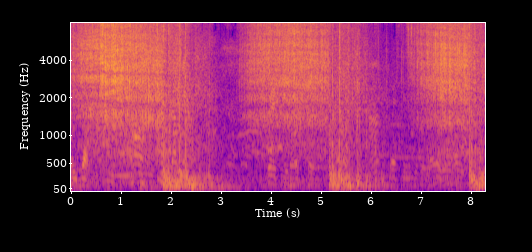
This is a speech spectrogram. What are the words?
Ora poidziemy.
